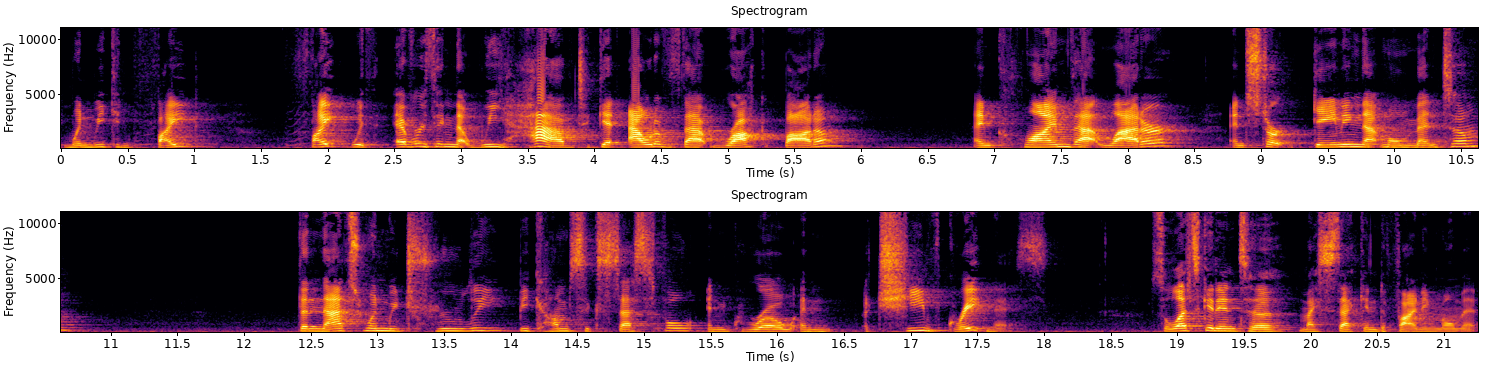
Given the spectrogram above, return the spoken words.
when we can fight, fight with everything that we have to get out of that rock bottom and climb that ladder and start gaining that momentum then that's when we truly become successful and grow and achieve greatness. So let's get into my second defining moment.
